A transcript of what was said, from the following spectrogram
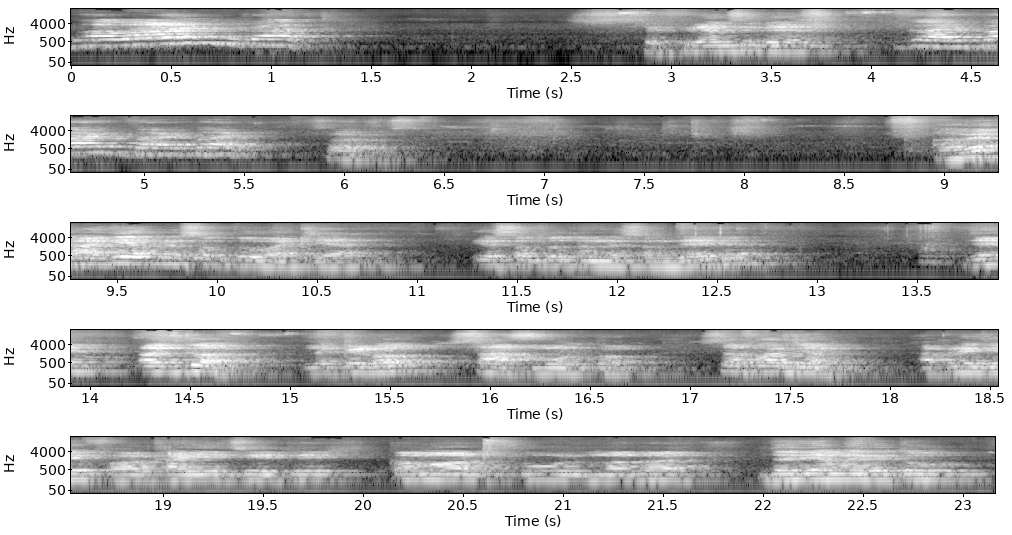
ભવન રથ. પ્રિયાંશીબેન ગરબડ બળબડ સરસ. હવે આજે આપણે શબ્દો વાંચ્યા. એ શબ્દ તમને સમજાય છે? જેમ અજગર એટલે પેલો સાપ મોટો. સફરજન, આપણે જે ફળ ખાઈએ છીએ તે કમળ, ફૂલ, મગર, દરિયામાં રહેતું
